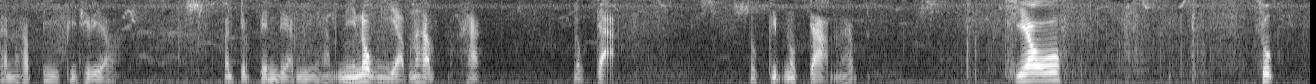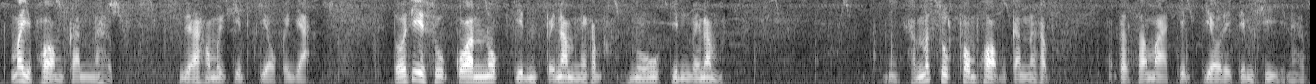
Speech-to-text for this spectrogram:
กันนะครับ ปีปีที่แล้วมันจะเป็นแบบนี้ครับ นี่นกเหยียบนะครับหักนกจาบนกกิบนกจาบนะครับ เขียวสุกไม่พร้อมกันนะครับเดี๋ยวเขาไม่เก็บเกี่ยวกระยะ ตัวที่สุกก่อนนกกินไปน้ำนะครับหนูกินไปน้ำ นี่คันมันสุกพร้อมๆกันนะครับ ก็สามารถเก็บเกี่ยวได้เต็มที่นะครับ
